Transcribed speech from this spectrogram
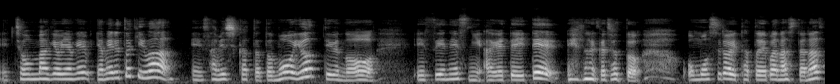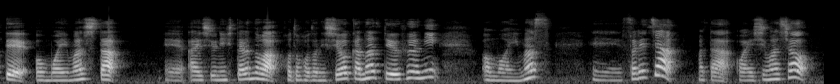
えちょんまげをやめやめる時は、え寂しかったと思うよっていうのを SNS に上げていて、えなんかちょっと面白い例え話だなって思いました。えー哀愁に浸るのはほどほどにしようかなっていうふうに思います。えーそれじゃあまたお会いしましょう。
